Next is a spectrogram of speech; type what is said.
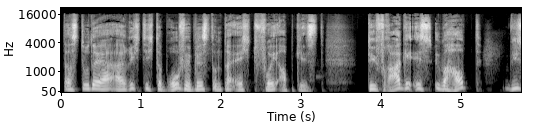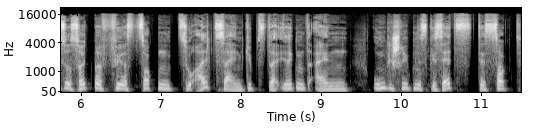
dass du da ja auch richtig der Profi bist und da echt voll abgehst. Die Frage ist überhaupt, wieso sollte man fürs Zocken zu alt sein? Gibt es da irgendein ungeschriebenes Gesetz, das sagt,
